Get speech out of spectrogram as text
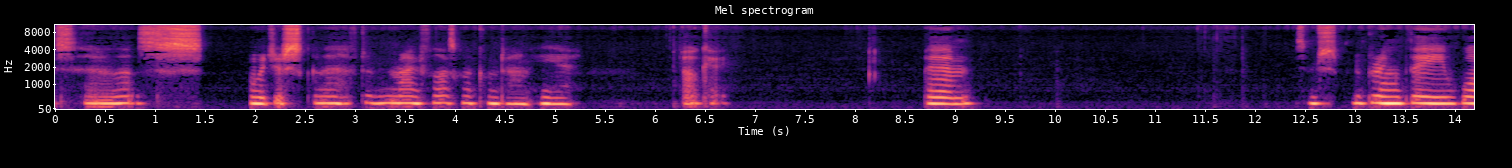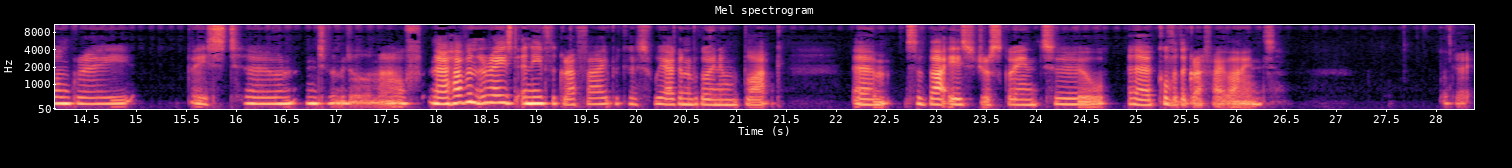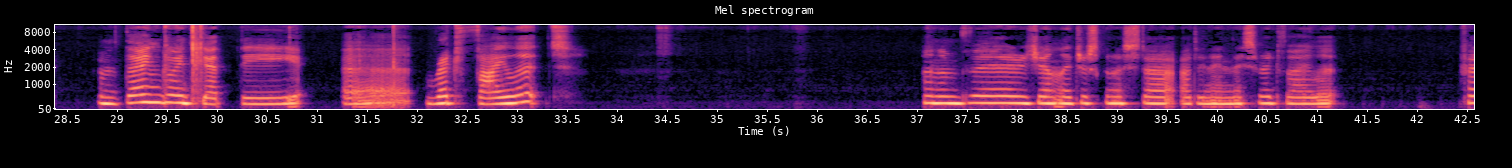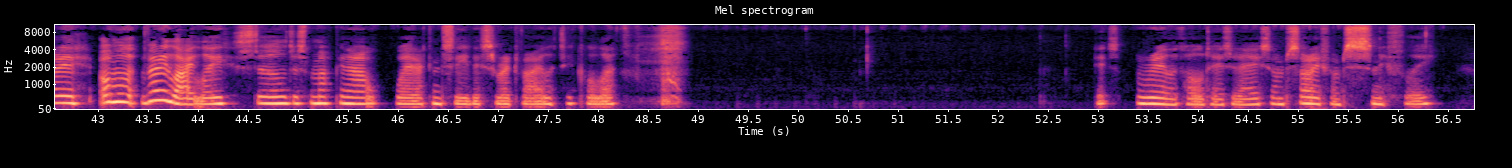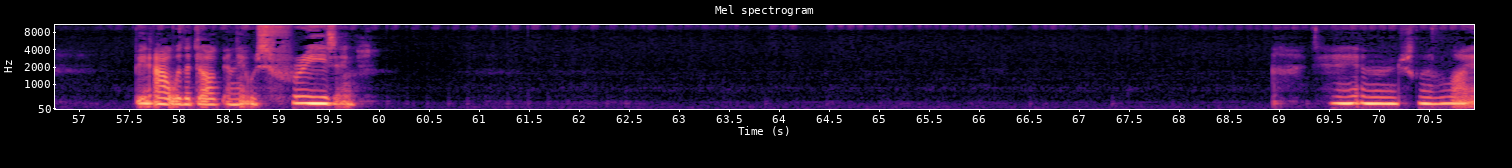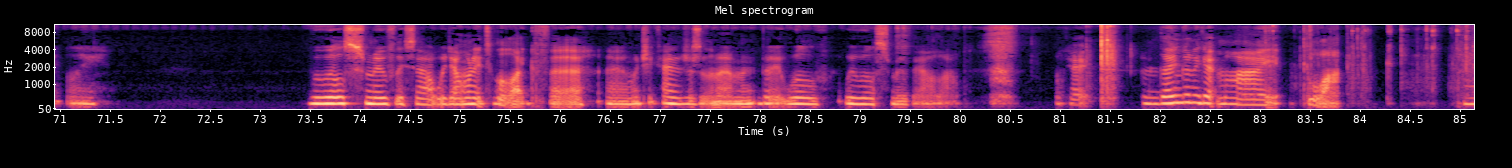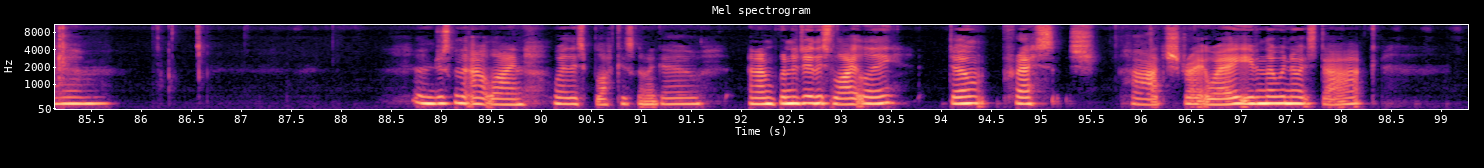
So that's, we're just going to have to be mindful that's going to come down here. Okay. Um, so I'm just going to bring the warm grey base tone into the middle of the mouth. Now I haven't erased any of the graphite because we are going to be going in with black. Um, so that is just going to uh, cover the graphite lines. Okay, I'm then going to get the uh, red violet. And I'm very gently just going to start adding in this red violet very almost very lightly still just mapping out where I can see this red violety colour. It's really cold here today so I'm sorry if I'm sniffly. Been out with a dog and it was freezing. Okay and I'm just going to lightly we will smooth this out. We don't want it to look like fur, um, which it kind of does at the moment, but it will. we will smooth it all out. Okay, I'm then going to get my black. Um, I'm just going to outline where this black is going to go. And I'm going to do this lightly. Don't press hard straight away, even though we know it's dark.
